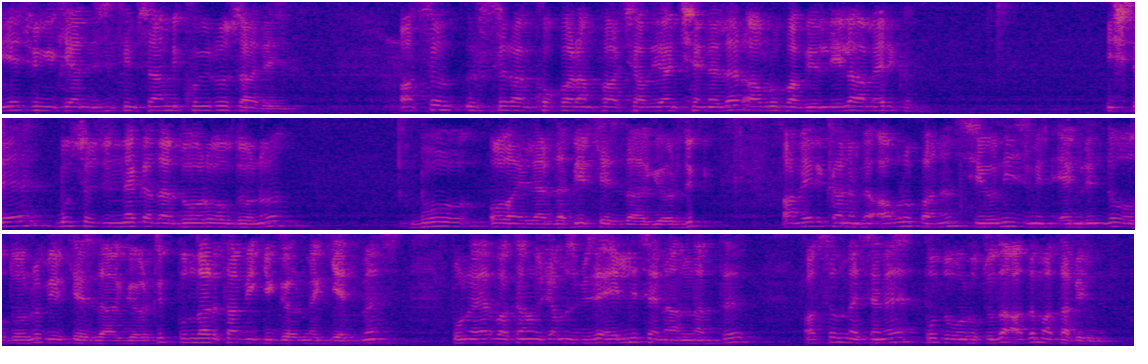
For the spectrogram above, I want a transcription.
Niye? Çünkü kendisi timsahın bir kuyruğu sadece. Asıl ısıran, koparan, parçalayan çeneler Avrupa Birliği ile Amerika. İşte bu sözün ne kadar doğru olduğunu bu olaylarda bir kez daha gördük. Amerika'nın ve Avrupa'nın Siyonizmin emrinde olduğunu bir kez daha gördük. Bunları tabii ki görmek yetmez. Bunu Erbakan hocamız bize 50 sene anlattı. Asıl mesele bu doğrultuda adım atabilmek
